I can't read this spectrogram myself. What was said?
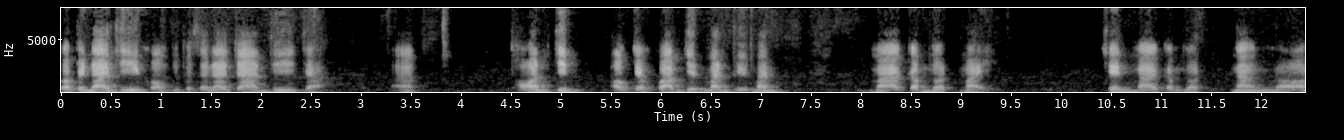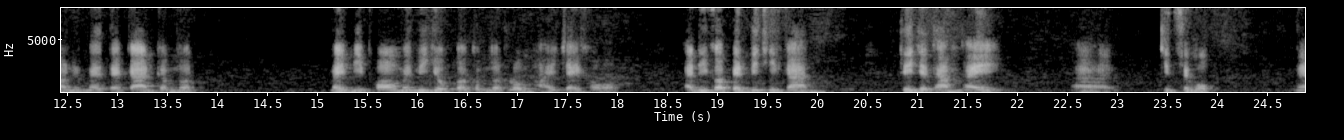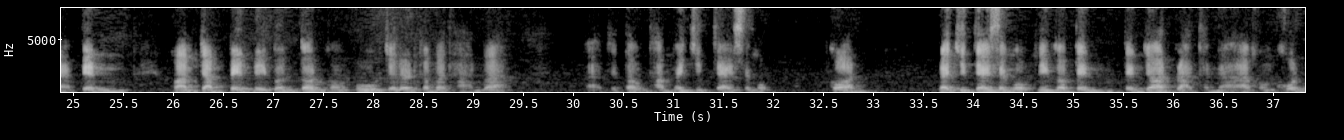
ก็เป็นหน้าที่ของวิปัสนาจารย์ที่จะอ่าถอนจิตออกจากความยึดมั่นถือมั่น มากำหนดใหม่ เช่นมากำหนดนั่งหนอหรือแม้แต่การกำหนด ไม่มีพองไม่มียุบก็กำหนดลมหายใจเข้าออกอันนี้ก็เป็นวิธีการที่จะทำให้จิตสงบเป็น ความจำเป็นในเบื้องต้นของผู้เจริญกรรมฐานว่าอาจจะต้องทำให้จิตใจสงบก่อน และจิตใจสงบนี่ก็เป็นเป็นยอดปรารถนาของคน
